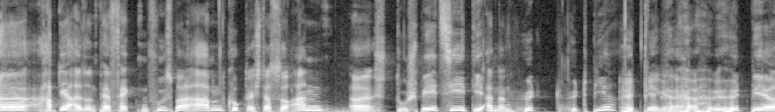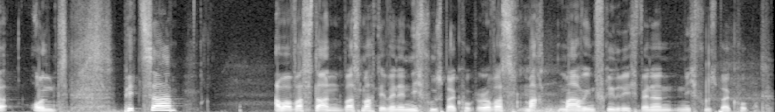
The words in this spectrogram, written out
äh, habt ihr also einen perfekten Fußballabend, guckt euch das so an. Äh, du Spezi, die anderen Hüt Hüttbier. Hüttbier, genau. Hüttbier und Pizza. Aber was dann? Was macht ihr, wenn ihr nicht Fußball guckt? Oder was macht Marvin Friedrich, wenn er nicht Fußball guckt?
